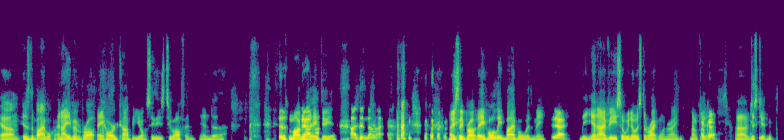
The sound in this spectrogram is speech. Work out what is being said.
um, is the Bible, and I even brought a hard copy. You don't see these too often in uh, modern yeah, day, do you? I did not. I actually brought a Holy Bible with me. Yeah, the NIV, so we know it's the right one, right? No, I'm kidding. Okay. Uh, just kidding.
